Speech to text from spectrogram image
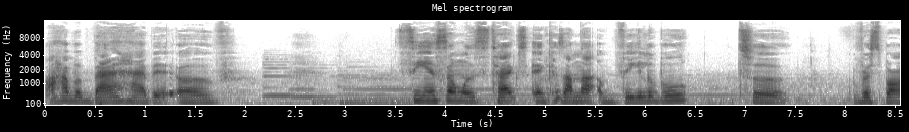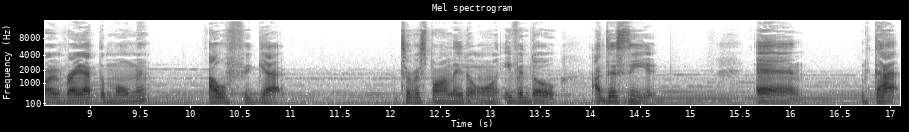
I have a bad habit of seeing someone's text and because I'm not available to respond right at the moment, I will forget to respond later on, even though I did see it. And that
